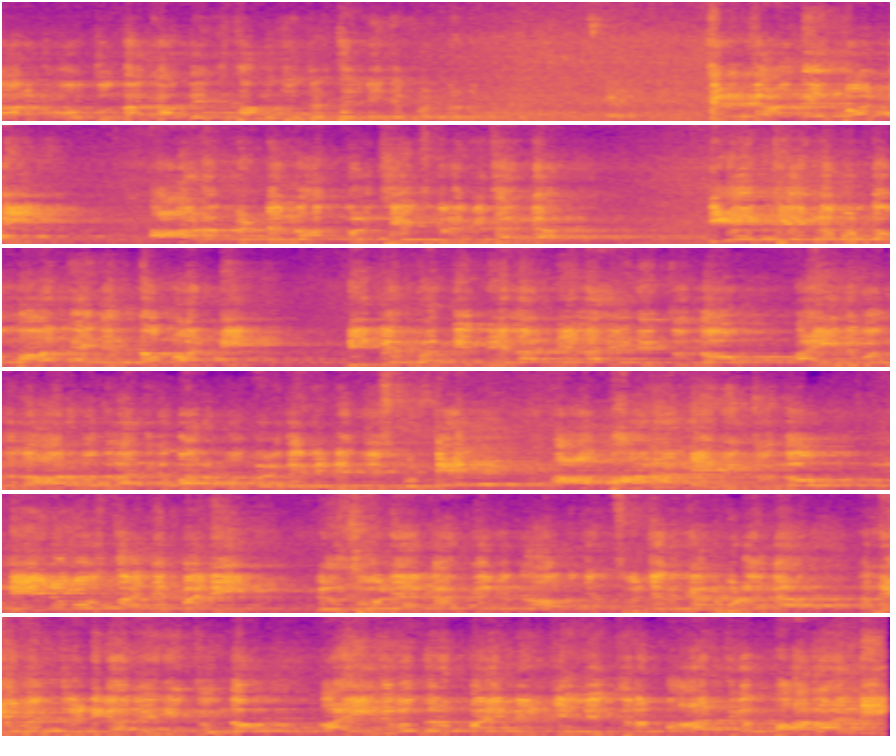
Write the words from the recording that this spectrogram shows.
కారణం అవుతుందా కాదు ఆలోచించడం తెలియజేపడ్డాడు ఇక్కడ కాంగ్రెస్ పార్టీ ఆడబిడ్డలు హక్కులు చేర్చుకునే విధంగా ఏ కేంద్రం ఉందో భారతీయ జనతా పార్టీ మీపై ప్రతి నెల నెల ఏదైతుందో ఐదు వందలు ఆరు వందలు అధిక భారం మోపే నిర్ణయం తీసుకుంటే ఆ భారాన్ని ఏదైతుందో నేను మోస్తా అని చెప్పని మీరు సోనియా గాంధీ గారి యొక్క ఆలోచన సూచనకు అనుగుణంగా రేవంత్ రెడ్డి గారు ఏదైతుందో ఐదు వందల రూపాయలు మీరు చెల్లిస్తున్న ఆర్థిక భారాన్ని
